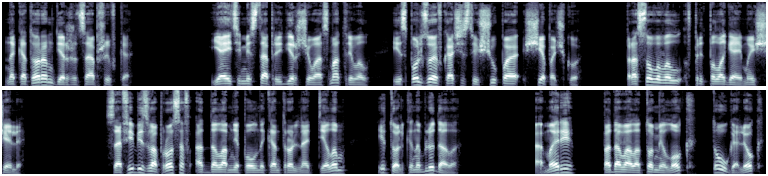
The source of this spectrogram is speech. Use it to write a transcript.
на котором держится обшивка. Я эти места придирчиво осматривал, используя в качестве щупа щепочку, просовывал в предполагаемые щели. Софи без вопросов отдала мне полный контроль над телом и только наблюдала. А Мэри подавала то мелок, то уголек.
